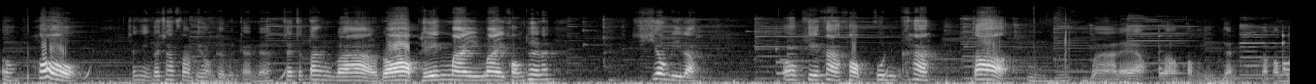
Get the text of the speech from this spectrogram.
โอ้โหฉันเองก็ชอบฟังเพลงของเธอเหมือนกันนะ ฉันจะตั้งรารอเพลงใหม่ๆของเธอนะ โชคดีล่ะ โอเคค่ะ ขอบคุณค่ะ ก็มาแล้วเราก็มีเพื่อนเราก็มี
